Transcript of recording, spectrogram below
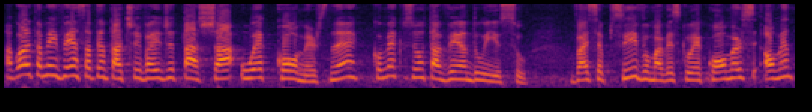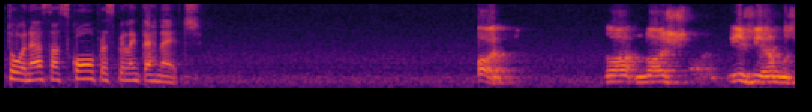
Agora também vem essa tentativa aí de taxar o e-commerce, né? Como é que o senhor está vendo isso? Vai ser possível, uma vez que o e-commerce aumentou, né? Essas compras pela internet. Olha, nós enviamos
